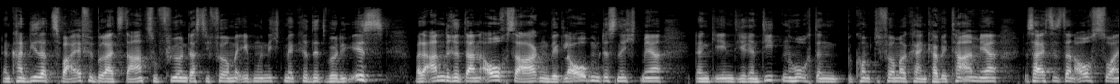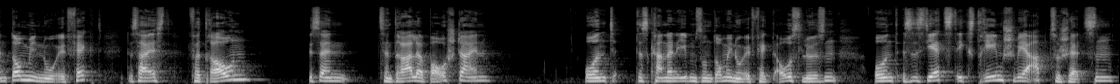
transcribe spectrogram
dann kann dieser Zweifel bereits dazu führen, dass die Firma eben nicht mehr kreditwürdig ist, weil andere dann auch sagen, wir glauben das nicht mehr, dann gehen die Renditen hoch, dann bekommt die Firma kein Kapital mehr. Das heißt, es ist dann auch so ein Dominoeffekt. Das heißt, Vertrauen ist ein zentraler Baustein und das kann dann eben so einen Dominoeffekt auslösen und es ist jetzt extrem schwer abzuschätzen,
